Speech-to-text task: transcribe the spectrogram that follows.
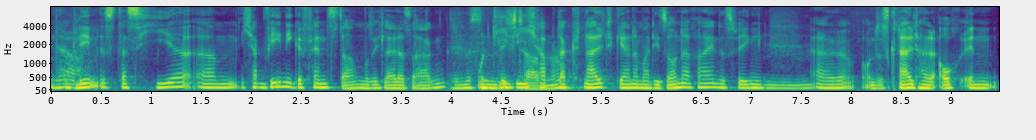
Ja. Problem ist, dass hier, ähm, ich habe wenige Fenster, muss ich leider sagen. und die, die ich habe, ne? da knallt gerne mal die Sonne rein. Deswegen, mhm. äh, und es knallt halt auch in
